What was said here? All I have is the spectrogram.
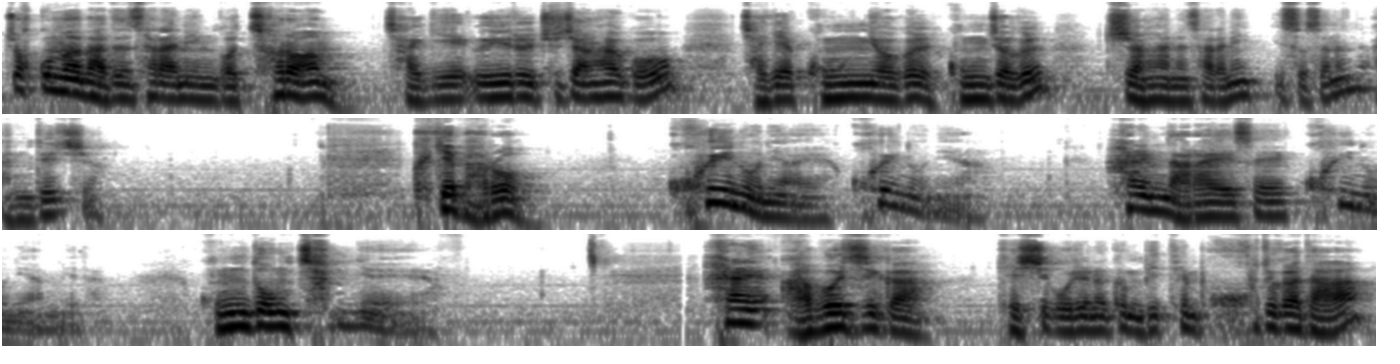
조금만 받은 사람인 것처럼 자기의 의를 주장하고 자기의 공력을 공적을 주장하는 사람이 있어서는 안 되죠. 그게 바로 코이노니아예요. 코이노니아. 하나님 나라에서의 코이노니아입니다. 공동 참여예요. 하나님 아버지가 계시고 우리는 그 밑에 모두가 다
